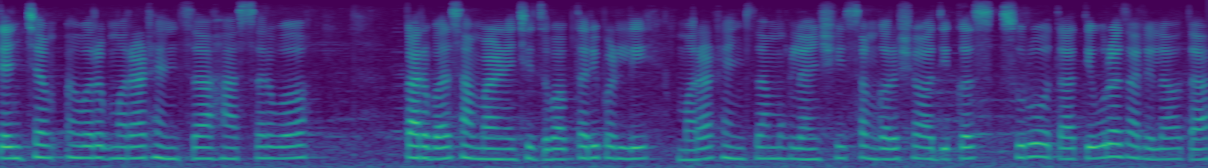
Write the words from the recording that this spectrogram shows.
त्यांच्यावर मराठ्यांचा हा सर्व कारभार सांभाळण्याची जबाबदारी पडली. मराठ्यांचा मुघलांशी संघर्ष अधिकच सुरू होता तीव्र झालेला होता.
